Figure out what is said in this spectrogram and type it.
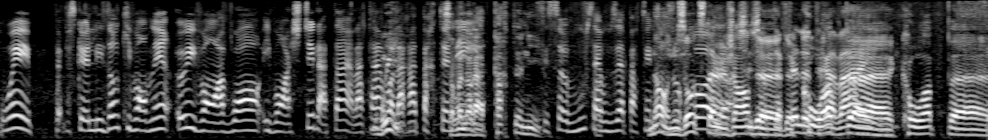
Oui, parce que les autres qui vont venir, eux, ils vont avoir, ils vont acheter la terre. La terre Oui, va leur appartenir. Ça va leur appartenir. C'est ça, vous, ça vous appartient Non, toujours nous autres, c'est un genre de, coop, euh, coop, euh,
